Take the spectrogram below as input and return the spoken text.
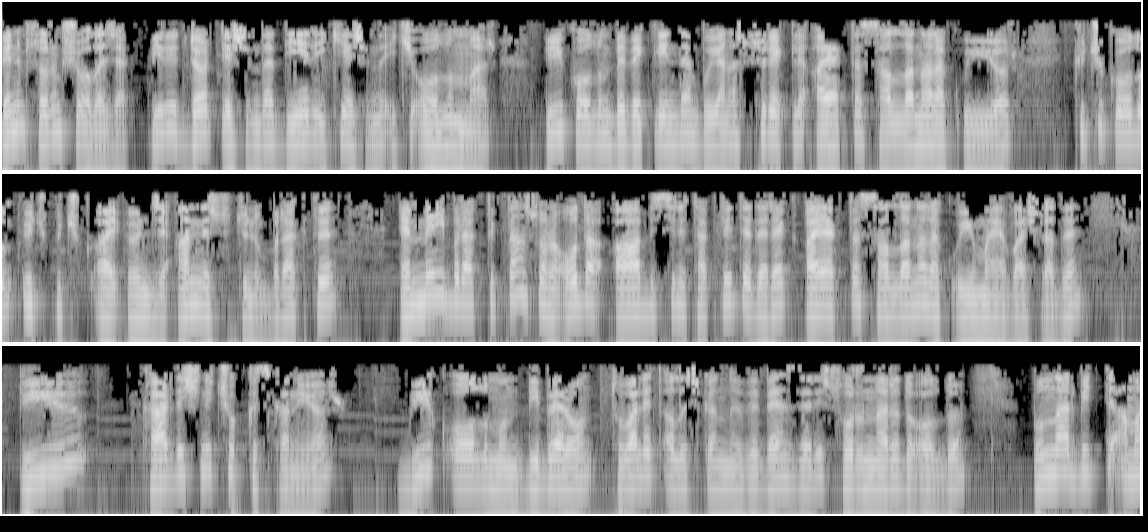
Benim sorum şu olacak. Biri 4 yaşında, diğeri 2 yaşında iki oğlum var. Büyük oğlum bebekliğinden bu yana sürekli ayakta sallanarak uyuyor. Küçük oğlum 3,5 ay önce anne sütünü bıraktı. Emmeyi bıraktıktan sonra o da abisini taklit ederek ayakta sallanarak uyumaya başladı. Büyüğü kardeşini çok kıskanıyor. Büyük oğlumun biberon, tuvalet alışkanlığı ve benzeri sorunları da oldu. Bunlar bitti ama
